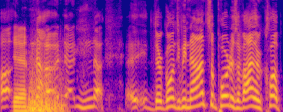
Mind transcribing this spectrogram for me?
uh, yeah. no, no, no, uh, they're going to be non-supporters of either club.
